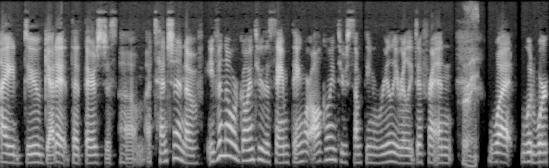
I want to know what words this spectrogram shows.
i do get it that there's just um, a tension of even though we're going through the same thing we're all going through something really really different and right. what would work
